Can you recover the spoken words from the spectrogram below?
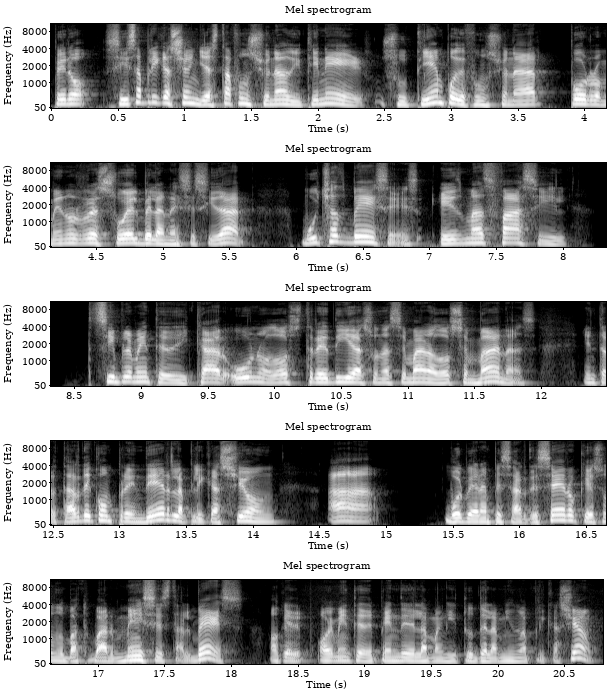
Pero si esa aplicación ya está funcionando y tiene su tiempo de funcionar, por lo menos resuelve la necesidad. Muchas veces es más fácil simplemente dedicar uno, dos, tres días, una semana, dos semanas en tratar de comprender la aplicación a volver a empezar de cero, que eso nos va a tomar meses tal vez, aunque obviamente depende de la magnitud de la misma aplicación.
